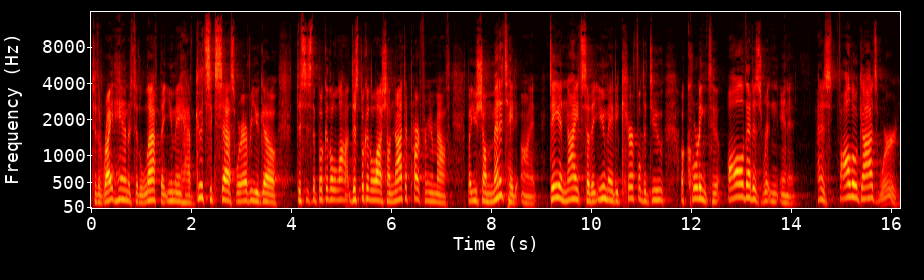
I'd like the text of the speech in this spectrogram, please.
to the right hand or to the left, that you may have good success wherever you go. This is the book of the law. This book of the law shall not depart from your mouth, but you shall meditate on it day and night, so that you may be careful to do according to all that is written in it. That is, follow God's word.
